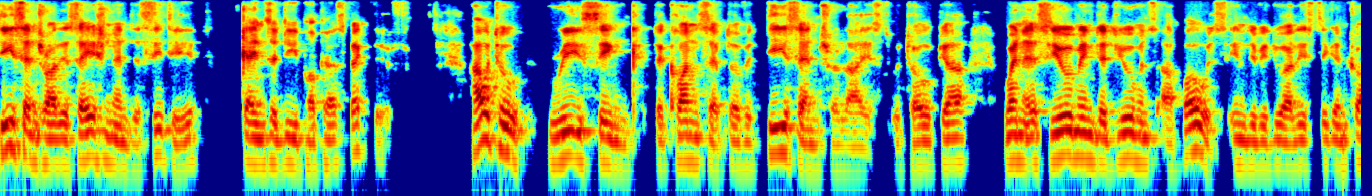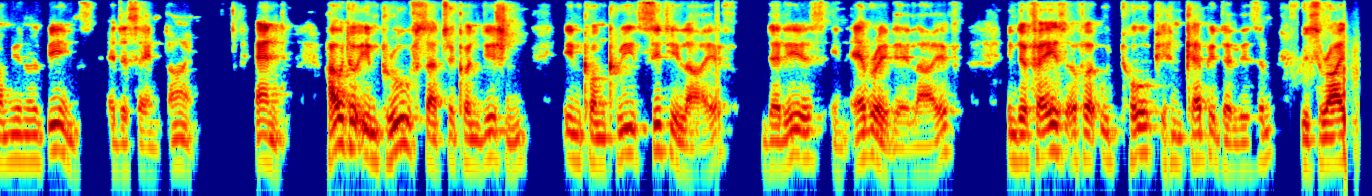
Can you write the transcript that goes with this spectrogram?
decentralization and the city, gains a deeper perspective. How to rethink the concept of a decentralized utopia when assuming that humans are both individualistic and communal beings at the same time. And how to improve such a condition in concrete city life, that is, in everyday life, in the face of a utopian capitalism with rising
